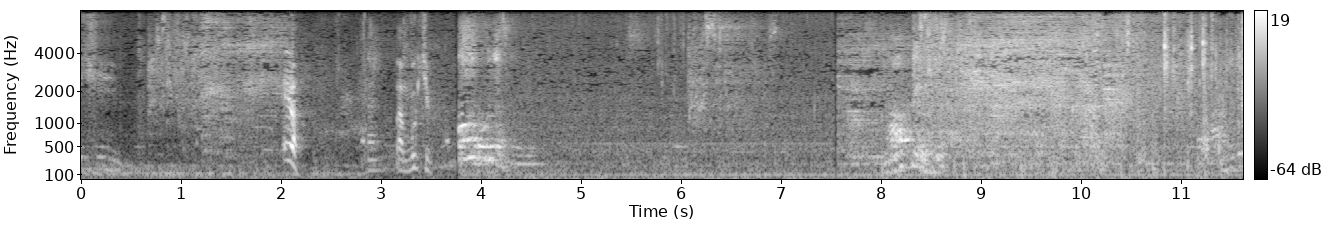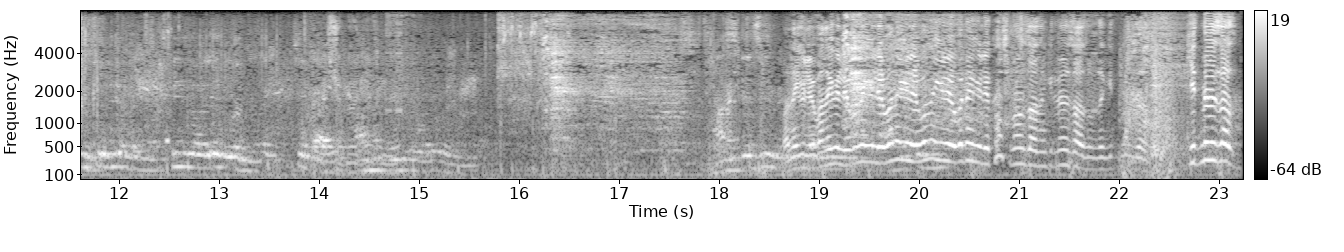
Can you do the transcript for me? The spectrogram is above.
kim? Yok. Lan bu kim? Oh, bu da. Ne yapıyorsun? Biz öyle diyoruz. Çek abi. Anlatayım. Bana geliyor, bana geliyor, bana geliyor, bana geliyor, bana geliyor, bana geliyor. Kaçmamız lazım, gitmemiz lazım buradan, gitmemiz lazım. Gitmemiz lazım,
